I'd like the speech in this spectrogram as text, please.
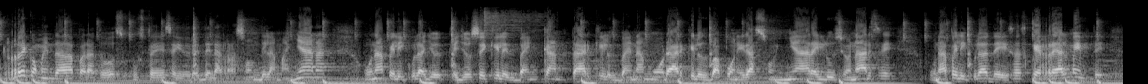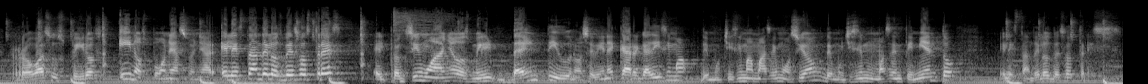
recomendada para todos ustedes seguidores de La Razón de la Mañana. Una película que yo sé que les va a encantar, que los va a enamorar, que los va a poner a soñar, a ilusionarse. Una película de esas que realmente roba suspiros y nos pone a soñar. El stand de los besos 3 el próximo año 2021 se viene cargadísima de muchísima más emoción, de muchísimo más sentimiento. El stand de los besos 3.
